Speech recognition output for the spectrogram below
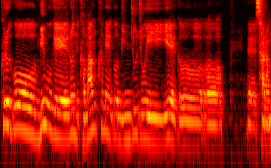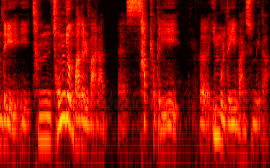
그리고 미국에는 그만큼의 그 민주주의의 그 어, 에, 사람들이 참 존경받을 만한 에, 사표들이 그 인물들이 많습니다.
